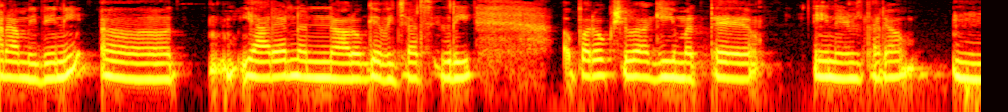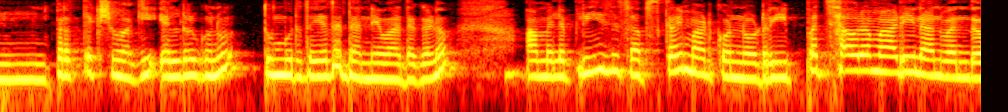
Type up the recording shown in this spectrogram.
ಆರಾಮಿದ್ದೀನಿ ಯಾರ್ಯಾರು ನನ್ನ ಆರೋಗ್ಯ ವಿಚಾರಿಸಿದ್ರಿ, ಪರೋಕ್ಷವಾಗಿ ಮತ್ತು ಏನು ಹೇಳ್ತಾರೆ ಪ್ರತ್ಯಕ್ಷವಾಗಿ ಎಲ್ರಿಗೂ ತುಂಬ ಹೃದಯದ ಧನ್ಯವಾದಗಳು. ಆಮೇಲೆ ಪ್ಲೀಸ್ ಸಬ್ಸ್ಕ್ರೈಬ್ ಮಾಡ್ಕೊಂಡು ನೋಡ್ರಿ. ಇಪ್ಪತ್ತು ಸಾವಿರ ಮಾಡಿ ನಾನು ಒಂದು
